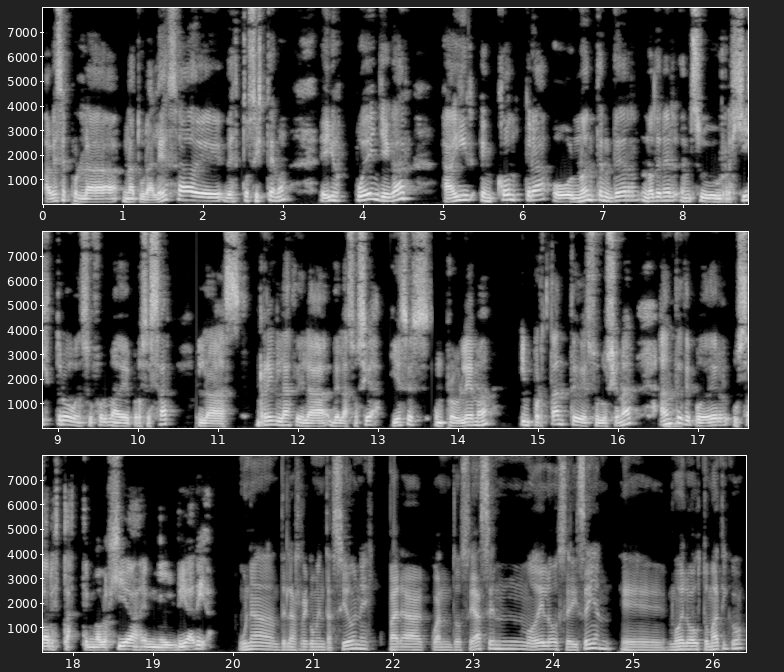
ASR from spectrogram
a veces por la naturaleza de, de estos sistemas, ellos pueden llegar a ir en contra o no entender, no tener en su registro o en su forma de procesar las reglas de la, de la sociedad. Y ese es un problema importante de solucionar antes de poder usar estas tecnologías en el día a día. Una de las recomendaciones para cuando se hacen modelos, se diseñan eh, modelos automáticos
